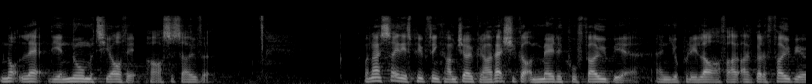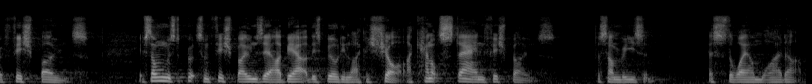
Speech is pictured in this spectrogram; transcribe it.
not let the enormity of it pass us over. When I say this, people think I'm joking. I've actually got a medical phobia, and you'll probably laugh. I've got a phobia of fish bones. If someone was to put some fish bones there, I'd be out of this building like a shot. I cannot stand fish bones for some reason. That's just the way I'm wired up.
